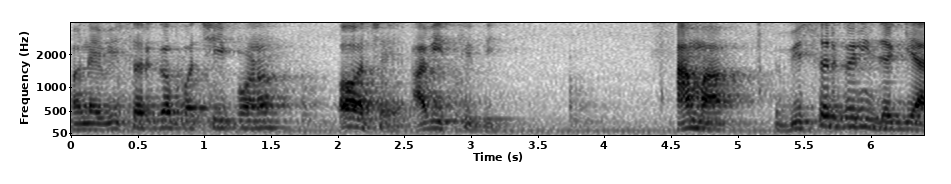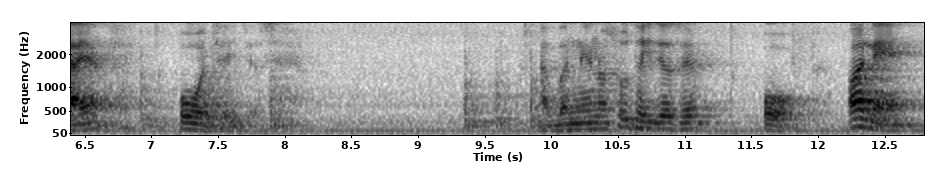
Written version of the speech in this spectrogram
અને વિસર્ગ પછી પણ અ છે. આવી સ્થિતિ. આમાં વિસર્ગની જગ્યાએ ઓ થઈ જશે. આ બંનેનો શું થઈ જશે? ઓ. અને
